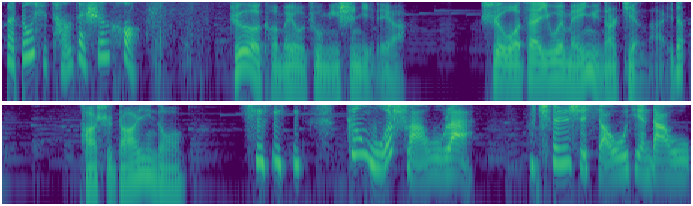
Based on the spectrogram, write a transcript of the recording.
把东西藏在身后。这可没有注明是你的呀，是我在一位美女那儿捡来的，她是答应的哦。哼哼哼，跟我耍无赖，真是小巫见大巫。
